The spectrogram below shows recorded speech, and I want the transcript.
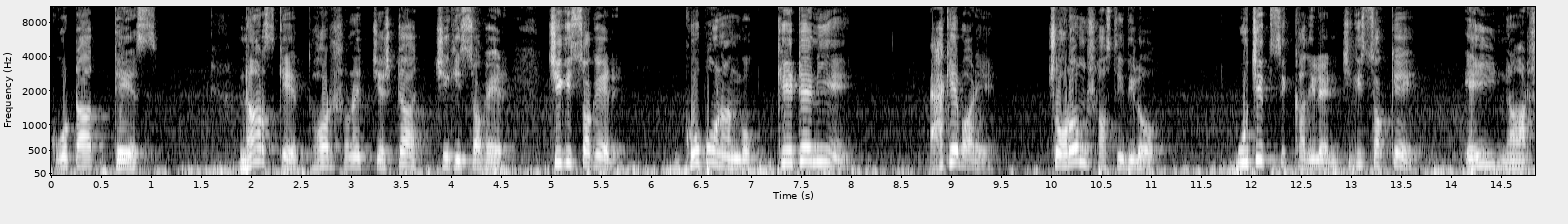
গোটা দেশ। নার্সকে ধর্ষণের চেষ্টা চিকিৎসকের। চিকিৎসকের গোপনাঙ্গ কেটে নিয়ে একেবারে চরম শাস্তি দিল। উচিত শিক্ষা দিলেন চিকিৎসককে। এই নার্স।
